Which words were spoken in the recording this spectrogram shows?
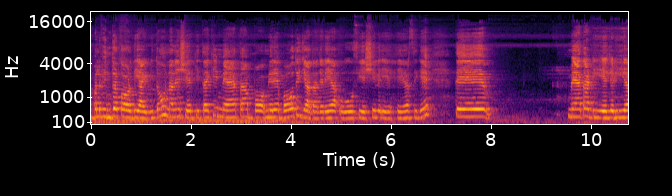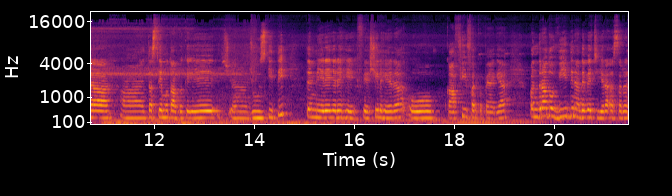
ਬਲਵਿੰਦਰ ਕੌਰ ਦੀ ਆਈਡੀ ਤੋਂ ਉਹਨਾਂ ਨੇ ਸ਼ੇਅਰ ਕੀਤਾ ਕਿ ਮੈਂ ਤਾਂ ਬਹੁ- ਮੇਰੇ ਬਹੁਤ ਹੀ ਜ਼ਿਆਦਾ ਜਿਹੜੇ ਆ ਉਹ ਫੇਸ਼ੀਅਲ ਹੇਅਰ ਸੀਗੇ ਤੇ ਮੈਂ ਤੁਹਾਡੀ ਇਹ ਜਿਹੜੀ ਆ ਦੱਸੇ ਮੁਤਾਬਕ ਇਹ ਯੂਜ਼ ਕੀਤੀ ਤੇ ਮੇਰੇ ਜਿਹੜੇ ਹੇ ਫੇਸ਼ੀਅਲ ਹੇਅਰ ਆ, ਉਹ ਕਾਫੀ ਫ਼ਰਕ ਪੈ ਗਿਆ। 15 ਤੋਂ 20 ਦਿਨਾਂ ਦੇ ਵਿੱਚ ਜਿਹੜਾ ਅਸਰ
